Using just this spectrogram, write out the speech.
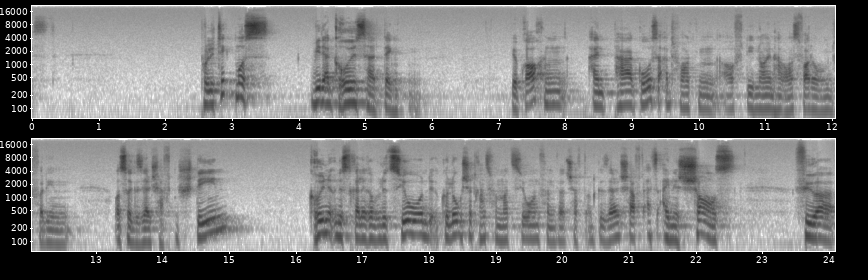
ist. Politik muss wieder größer denken. Wir brauchen ein paar große Antworten auf die neuen Herausforderungen, vor denen unsere Gesellschaften stehen. Grüne industrielle Revolution, die ökologische Transformation von Wirtschaft und Gesellschaft als eine Chance für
